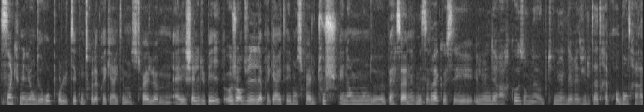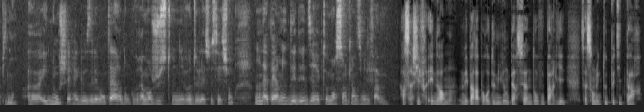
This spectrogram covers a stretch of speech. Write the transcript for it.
5 millions d'euros pour lutter contre la précarité menstruelle euh, à l'échelle du pays. Aujourd'hui, la précarité menstruelle touche énormément de personnes, mais c'est vrai que c'est l'une des rares causes où on a obtenu des résultats très probants très rapidement. Euh, et nous, chez Règles élémentaires, donc vraiment juste au niveau de l'association, on a permis d'aider directement 115 000 femmes. Alors c'est un chiffre énorme, mais par rapport aux 2 millions de personnes dont vous parliez, ça semble une toute petite part.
